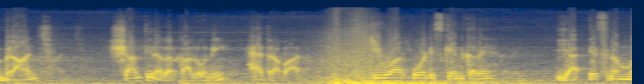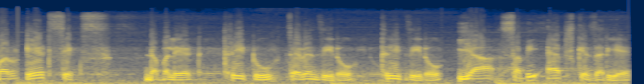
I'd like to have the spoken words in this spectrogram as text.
branch Shanti Nagar colony Hyderabad Q R code scan کریں یا اس number eight six double eight three two seven zero three zero یا سبھی ایپس کے ذریعے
